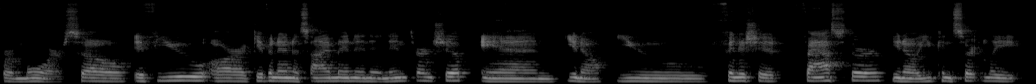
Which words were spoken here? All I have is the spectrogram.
for more. So if you are given an assignment in an internship and you know you finish it faster. You know, you can certainly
